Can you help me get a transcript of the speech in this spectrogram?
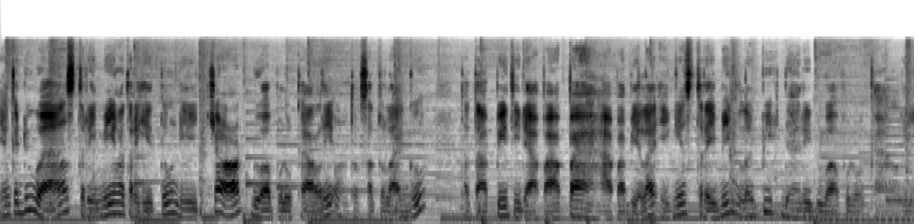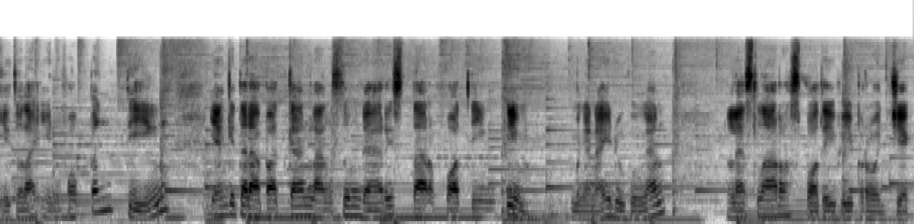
Yang kedua, streaming yang terhitung di chart 20 kali untuk satu lagu tetapi tidak apa-apa apabila ingin streaming lebih dari 20 kali. Itulah info penting yang kita dapatkan langsung dari Star Voting Team mengenai dukungan Leslar Spotify Project.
